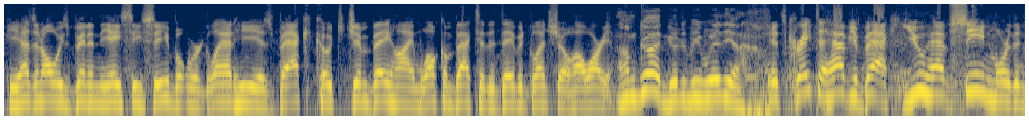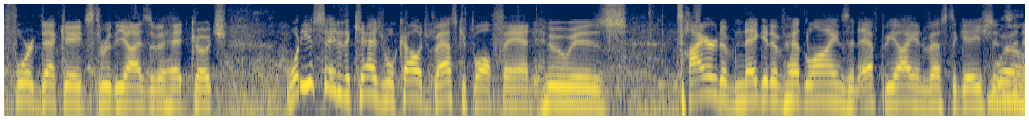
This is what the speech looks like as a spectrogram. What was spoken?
He hasn't always been in the ACC, but we're glad he is back. Coach Jim Boeheim, welcome back to the David Glenn Show. How are you? I'm good. Good to be with you. It's great to have you back. You have seen more than four decades through the eyes of a head coach. What do you say to the casual college basketball fan who is tired of negative headlines and FBI investigations Well- and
